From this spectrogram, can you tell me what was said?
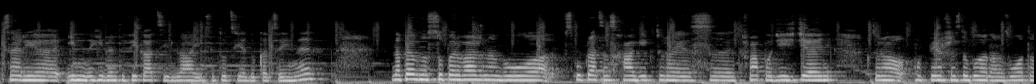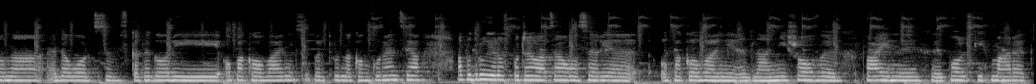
serię innych identyfikacji dla instytucji edukacyjnych. Na pewno super ważna była współpraca z Hagi, która jest, y, trwa po dziś dzień, która po pierwsze zdobyła nam złoto na Ed Awards w kategorii opakowań, super trudna konkurencja, a po drugie rozpoczęła całą serię opakowań dla niszowych, fajnych, y, polskich marek.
